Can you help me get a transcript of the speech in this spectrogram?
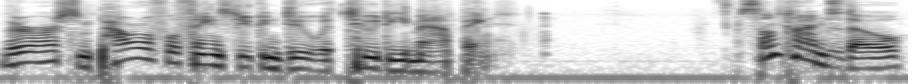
There are some powerful things you can do with 2D mapping. Sometimes, though,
